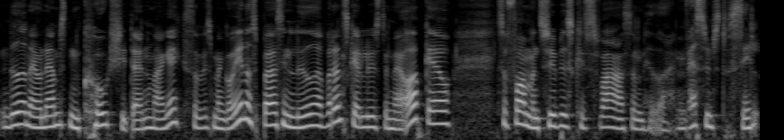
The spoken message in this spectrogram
lederen er jo nærmest en coach i Danmark, ikke? så hvis man går ind og spørger sin leder, hvordan skal jeg løse den her opgave, så får man typisk et svar, som hedder, hvad synes du selv?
